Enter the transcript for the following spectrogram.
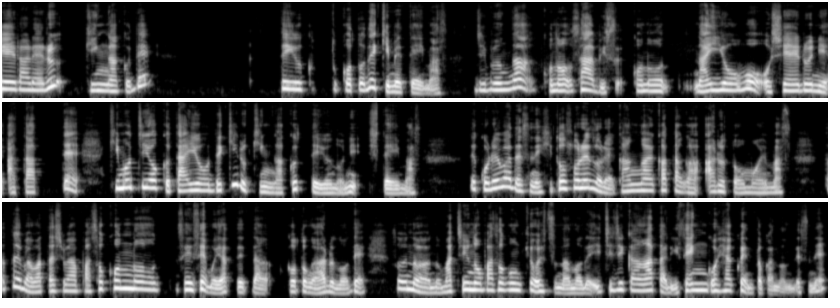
えられる金額でっていうことで決めています。自分がこのサービス、この内容を教えるにあたって気持ちよく対応できる金額っていうのにしています。で、これはですね、人それぞれ考え方があると思います。例えば私はパソコンの先生もやってたことがあるので、そういうのはあの町のパソコン教室なので1時間あたり1500円とかなんですね。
